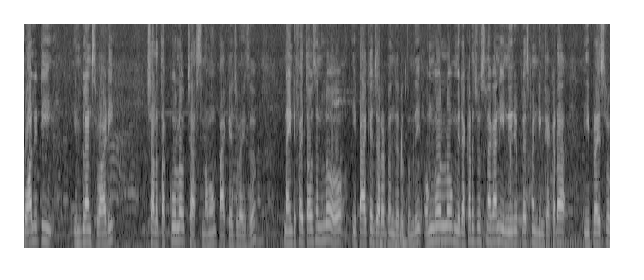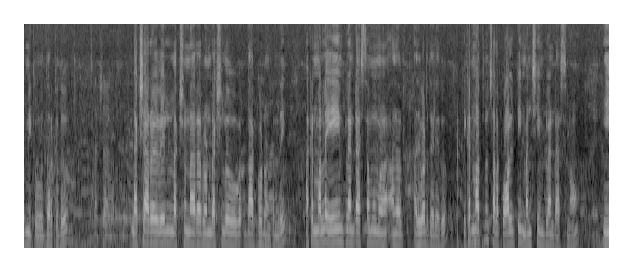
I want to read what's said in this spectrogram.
క్వాలిటీ ఇంప్లాంట్స్ వాడి చాలా తక్కువలో చేస్తున్నాము ప్యాకేజ్ వైజ్ నైంటీ ఫైవ్ థౌజండ్లో ఈ ప్యాకేజ్ జరగడం జరుగుతుంది. ఒంగోలులో మీరు ఎక్కడ చూసినా కానీ ఈ నీ రిప్లేస్మెంట్ ఇంకెక్కడ ఈ ప్రైస్లో మీకు దొరకదు. లక్ష అరవై వేలు లక్షన్నర రెండు లక్షలు దాకా కూడా ఉంటుంది. అక్కడ మళ్ళీ ఏ ఇంప్లాంట్ వేస్తామో అది కూడా తెలియదు. ఇక్కడ మాత్రం చాలా క్వాలిటీ మంచి ఇంప్లాంట్ వేస్తున్నాం. ఈ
